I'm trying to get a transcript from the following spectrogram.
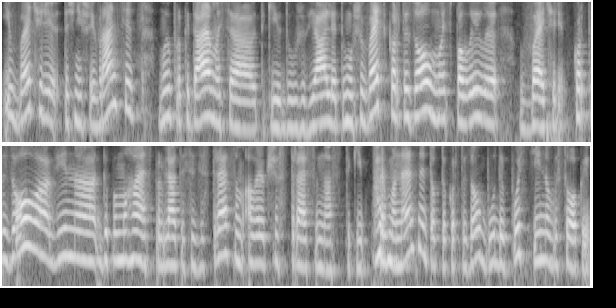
І ввечері, точніше, і вранці, ми прокидаємося такі дуже в'ялі, тому що весь кортизол ми спалили ввечері. Кортизол е, він е, допомагає справлятися зі стресом, але якщо стрес у нас такий перманентний, тобто кортизол буде постійно високий.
